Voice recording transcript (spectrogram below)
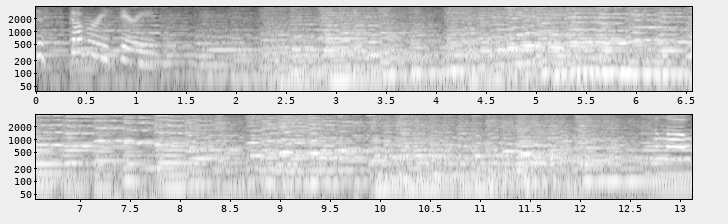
Discovery Series. Hello,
